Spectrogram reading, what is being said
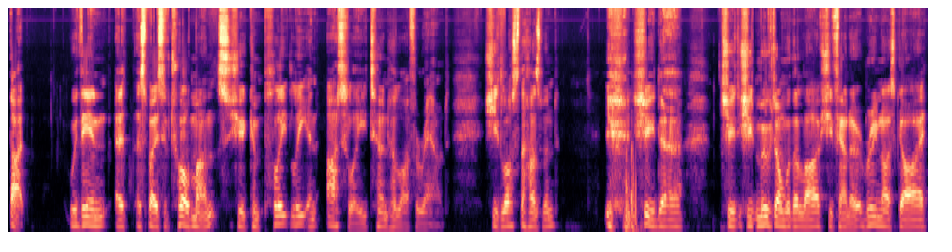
But within a, a, space of 12 months, she had completely and utterly turned her life around. She'd lost the husband. she'd, uh, she'd, she'd moved on with her life. She found a really nice guy.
